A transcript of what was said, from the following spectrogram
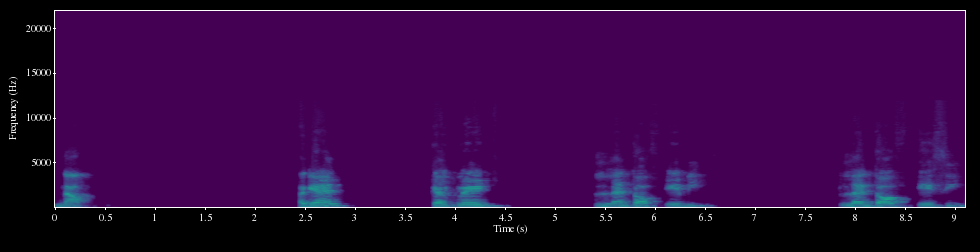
Now, again, calculate length of AB, length of AC,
